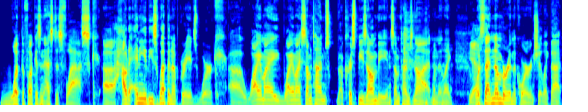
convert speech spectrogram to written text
What the fuck is an Estus flask? Uh, how do any of these weapon upgrades work? Uh, why am I why am I sometimes a crispy zombie and sometimes not? And then, like, Yeah. what's that number in the corner and shit like that?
